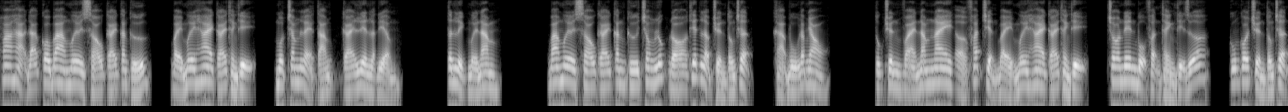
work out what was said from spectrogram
Hoa Hạ đã có 36 cái căn cứ, 72 cái thành thị, 108 cái liên lạc điểm. Tân lịch 10 năm, 36 cái căn cứ trong lúc đó thiết lập truyền tống trận, khả bù đắp nhau tục truyền vài năm nay ở phát triển 72 cái thành thị, cho nên bộ phận thành thị giữa, cũng có truyền tống trận,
